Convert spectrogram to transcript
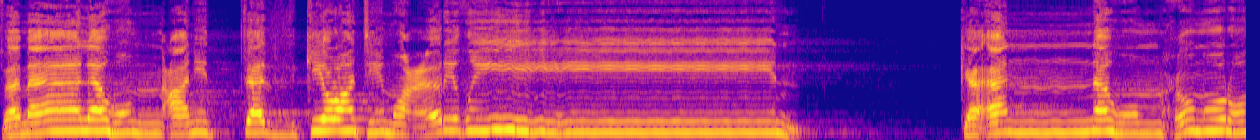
فما لهم عن التذكره معرضين كانهم حمر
